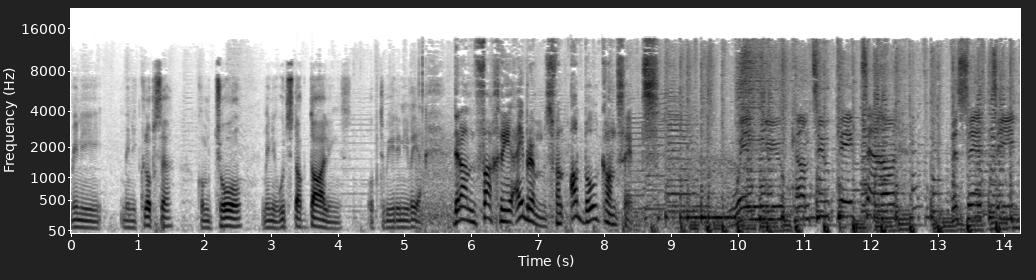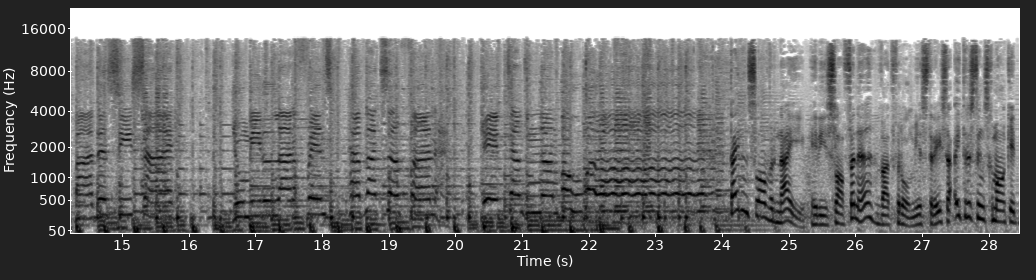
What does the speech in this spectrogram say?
met die met die klopse kom Joel met die Woodstock Darlings op tweede nuwe jaar. Dan Fagri Abrams van Oddball Concepts. When you come to Cape Town, the city by the seaside, Tydens slawerny het die slavinne wat hul meesteresse uitrustings gemaak het,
